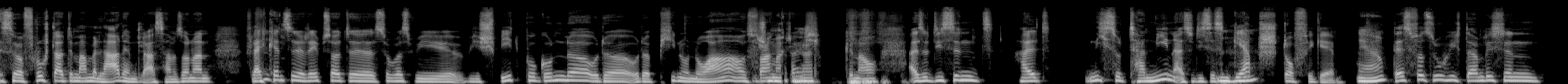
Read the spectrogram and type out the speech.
so eine fruchtlaute Marmelade im Glas haben, sondern vielleicht mhm. kennst du die Rebsorte sowas wie, wie Spätburgunder oder, oder Pinot Noir aus Frankreich. Genau. Also die sind halt nicht so tannin, also dieses mhm. Gerbstoffige. Ja. Das versuche ich da ein bisschen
